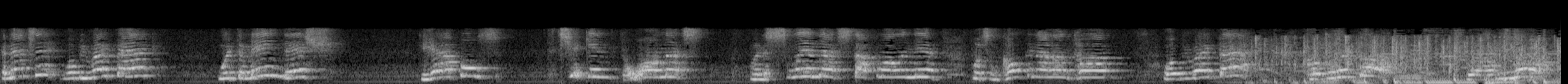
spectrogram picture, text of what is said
And that's it. We'll be right back with the main dish, the apples, the chicken, the walnuts. We're going to slam that stuff all in there, put some coconut on top. We'll be right back. Cooking with Bob. Robby Rock.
